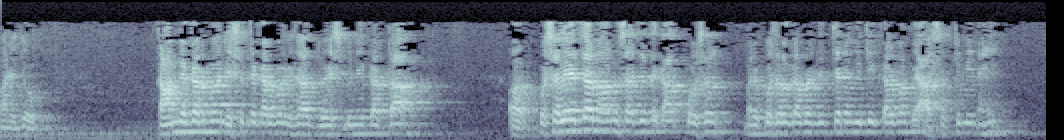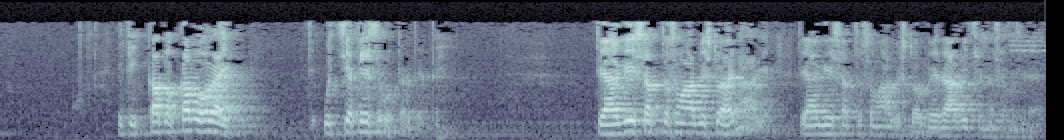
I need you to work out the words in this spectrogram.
माने जो काम्य कर्म, निषिद्ध कर्म के साथ द्वेष भी नहीं करता। और कुशलेतर अनुसर्जते का कुशल, मैंने कुशल कर्म, नित्य नविधि कर्म में आसक्ति भी नहीं। इति कब कब होगा? उच्चते से उत्तर देते हैं। त्यागी सत्व समाविष्ट है ना आगे? त्यागी सत्व समाविष्ट वेदादि चिन्ह समझ रहे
